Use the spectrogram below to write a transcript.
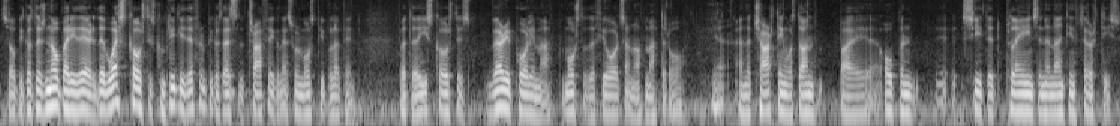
So because there's nobody there, the west coast is completely different because that's the traffic and that's where most people have been. But the east coast is very poorly mapped. Most of the fjords are not mapped at all, yeah, and the charting was done by uh, open uh, seated planes in the 1930s.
